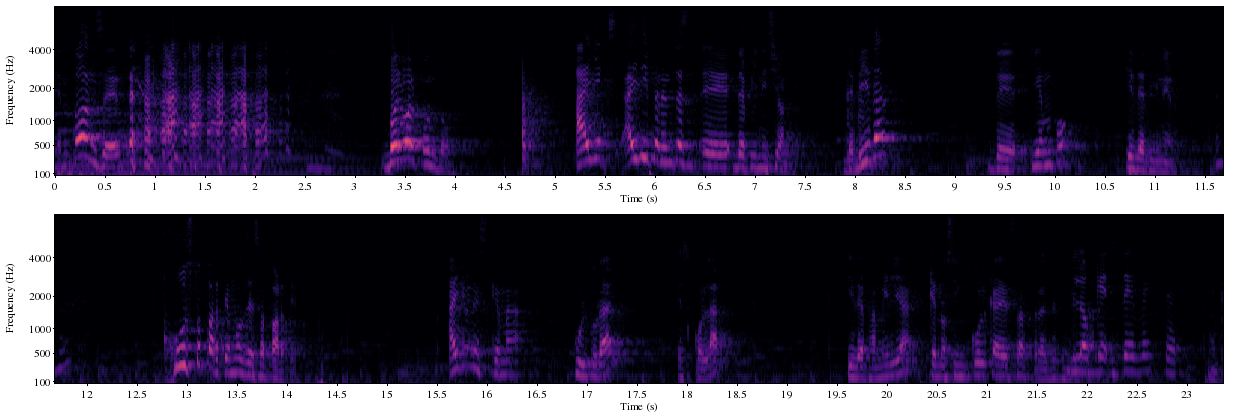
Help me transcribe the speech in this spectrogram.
Entonces, vuelvo al punto. Hay, ex- hay diferentes eh, definiciones de vida, de tiempo y de dinero. Justo partimos de esa parte. Hay un esquema cultural, escolar y de familia que nos inculca estas tres definiciones. Lo que debe ser. Ok,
